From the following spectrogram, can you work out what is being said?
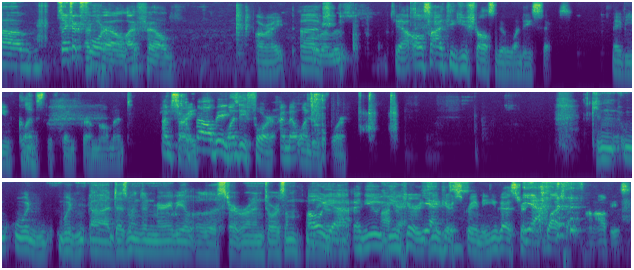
Um, so I took I four. failed. I failed. All right. Uh, What did I lose? yeah. Also, I think you should also do one d six. Maybe you glimpse the thing for a moment. I'm sorry. One d four. I meant one d four. Can would would uh, Desmond and Mary be able to start running towards them? Oh yeah, that? and you you hear Yeah, you hear screaming. You guys turn Yeah. your flashlights on, obvious.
